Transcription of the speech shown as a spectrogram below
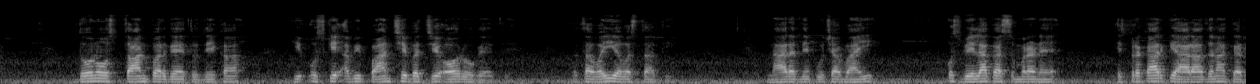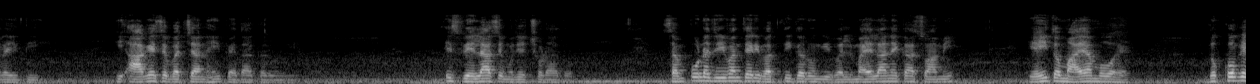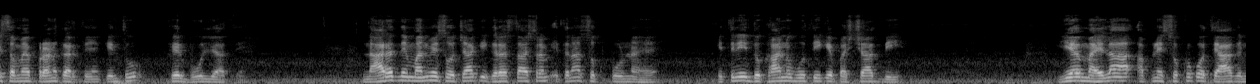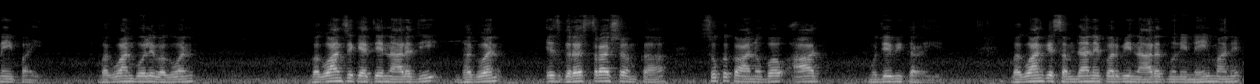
दोनों स्थान पर गए तो देखा कि उसके अभी पाँच छः बच्चे और हो गए थे। तथा वही अवस्था थी। नारद ने पूछा, भाई, उस बेला का स्मरण है। इस प्रकार की आराधना कर रही थी कि आगे से बच्चा नहीं पैदा करूँगी। इस वेला से मुझे छुड़ा दो। संपूर्ण जीवन तेरी भक्ति करूँगी। करूँगी महिला ने कहा, स्वामी, यही तो माया मोह है। दुखों के समय प्रण करते हैं, किंतु फिर भूल जाते हैं। नारद ने मन में सोचा कि गृहस्थाश्रम इतना सुखपूर्ण है इतनी दुखानुभूति के पश्चात भी यह महिला अपने सुख को त्याग नहीं पाई। भगवान बोले, भगवान भगवान से कहते हैं, नारद जी, भगवान, इस गृहस्थाश्रम का सुख का अनुभव आज मुझे भी कराइए। भगवान के समझाने पर भी नारद मुनि नहीं माने।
